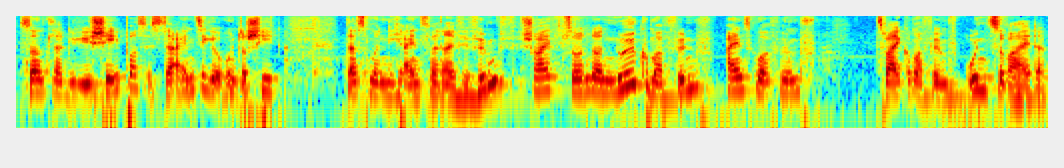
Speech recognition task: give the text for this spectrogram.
Saint-Laguier-Schepers ist der einzige Unterschied, dass man nicht 1, 2, 3, 4, 5 schreibt, sondern 0,5, 1,5, 2,5 und so weiter.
